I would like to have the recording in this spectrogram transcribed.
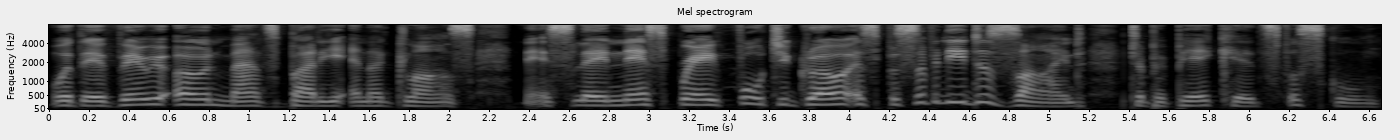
with their very own maths buddy in a glass. Nestle Nespray 40 Grow is specifically designed to prepare kids for school.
